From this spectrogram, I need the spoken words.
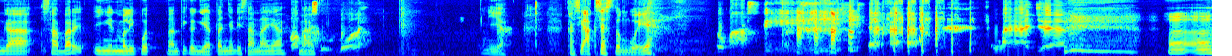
Nggak sabar ingin meliput nanti kegiatannya di sana ya, Oh, pasti boleh. Iya. Kasih akses dong gue ya. Oh, pasti. Tenang aja. Eh, eh,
